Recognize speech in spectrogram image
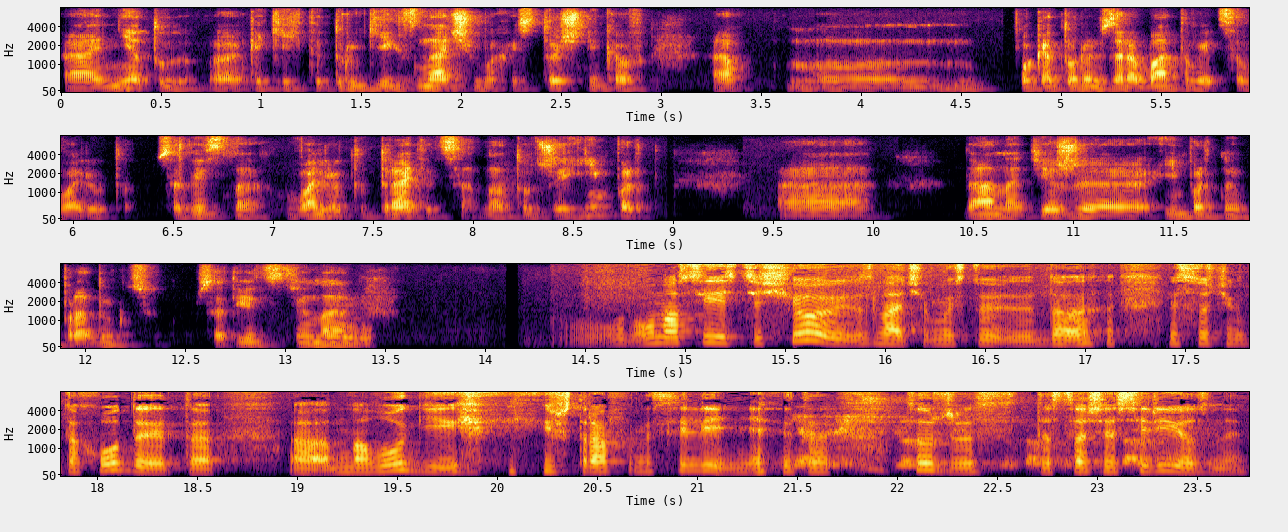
а, нету э, каких-то других значимых источников, по которым зарабатывается валюта. Соответственно, валюта тратится на тот же импорт, да, на те же импортную продукцию. Соответственно, у нас есть еще значимый источник дохода, это а, налоги и штрафы населения. Это тоже достаточно серьезные.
